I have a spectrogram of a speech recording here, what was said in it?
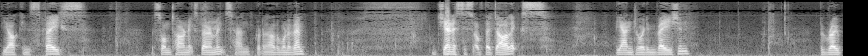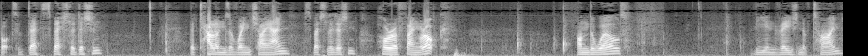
The Ark in Space Sontaran experiments, and got another one of them. Genesis of the Daleks, the Android invasion, the Robots of Death Special Edition, the Talons of Weng-Chiang Special Edition, Horror Fang Rock, Underworld, the Invasion of Time,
